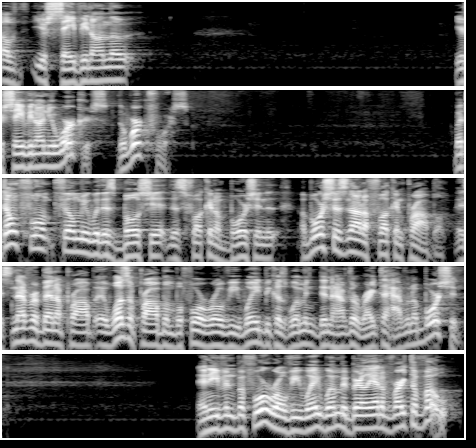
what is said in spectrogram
of you're saving on the you're saving on your workers, the workforce. But don't fill, me with this bullshit, this fucking abortion. Abortion is not a fucking problem. It's never been a problem. It was a problem before Roe v. Wade because women didn't have the right to have an abortion. And even before Roe v. Wade, women barely had a right to vote.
